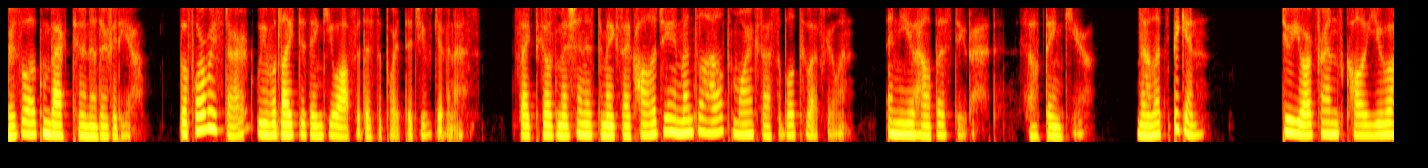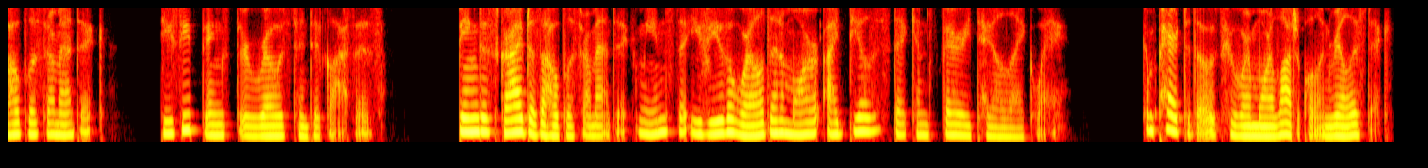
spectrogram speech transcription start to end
Welcome back to another video. Before we start, we would like to thank you all for the support that you've given us. Psych2Go's mission is to make psychology and mental health more accessible to everyone, and you help us do that, so thank you. Now let's begin. Do your friends call you a hopeless romantic? Do you see things through rose-tinted glasses? Being described as a hopeless romantic means that you view the world in a more idealistic and fairy tale-like way compared to those who are more logical and realistic.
